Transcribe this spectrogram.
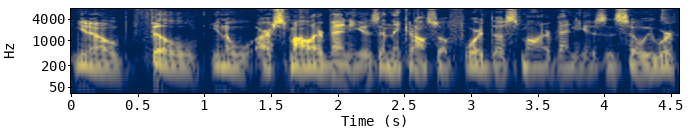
you know, fill, you know, our smaller venues and they can also afford those smaller venues. And so we work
